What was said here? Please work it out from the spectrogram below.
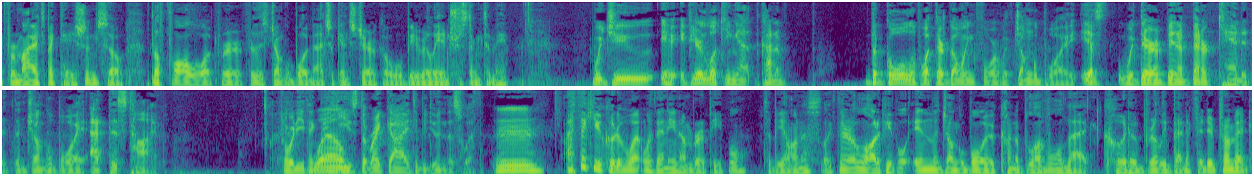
for my expectations. So the follow up for for this Jungle Boy match against Jericho will be really interesting to me. Would you, if, if you're looking at kind of the goal of what they're going for with Jungle Boy, is would there have been a better candidate than Jungle Boy at this time? Or do you think Well- that he's the right guy to be doing this with? I think you could have went with any number of people, to be honest. Like there are a lot of people in the Jungle Boy kind of level that could have really benefited from it.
